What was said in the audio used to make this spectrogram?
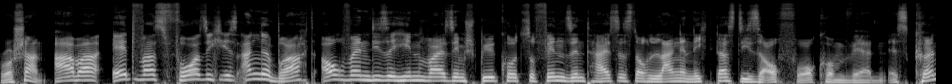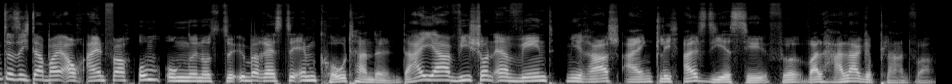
Roshan. Aber etwas Vorsicht ist angebracht, auch wenn diese Hinweise im Spielcode zu finden sind, heißt es noch lange nicht, dass diese auch vorkommen werden. Es könnte sich dabei auch einfach um ungenutzte Überreste im Code handeln, da ja, wie schon erwähnt, Mirage eigentlich als DSC für Valhalla geplant war.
